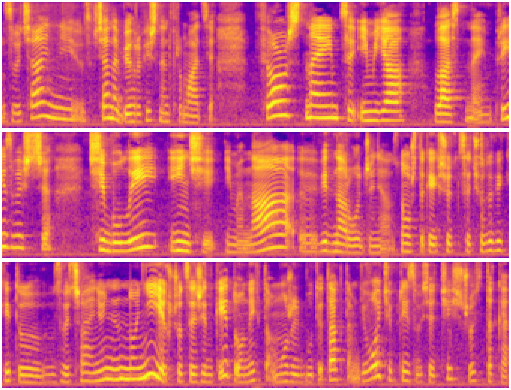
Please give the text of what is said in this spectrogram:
звичайні, звичайна біографічна інформація. First name це ім'я, name прізвище. Чи були інші імена е, від народження? Знову ж таки, якщо це чоловіки, то звичайно ну ні. Якщо це жінки, то у них там можуть бути так, там дівочі прізвища чи щось таке.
